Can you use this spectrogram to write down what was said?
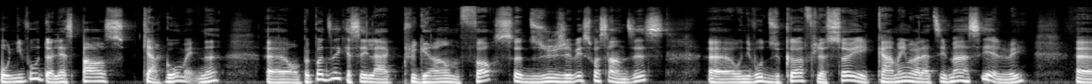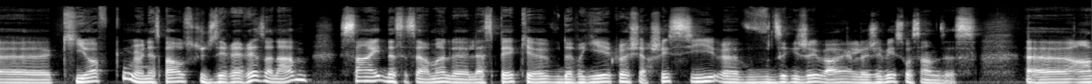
Au niveau de l'espace cargo maintenant, on ne peut pas dire que c'est la plus grande force du GV70. Euh, au niveau du coffre, le seuil est quand même relativement assez élevé. Euh, qui offre un espace, je dirais, raisonnable, sans être nécessairement l'aspect que vous devriez rechercher si euh, vous vous dirigez vers le GV70. Euh, en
